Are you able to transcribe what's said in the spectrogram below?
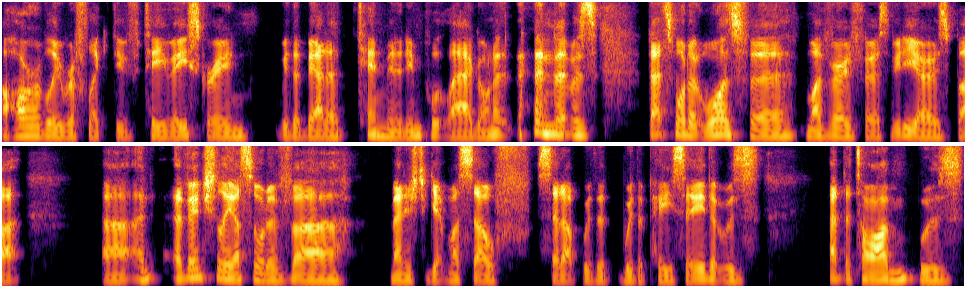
a horribly reflective TV screen with about a 10 minute input lag on it. And that was, that's what it was for my very first videos. But, uh, and eventually I sort of, uh, managed to get myself set up with a, with a PC that was at the time was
